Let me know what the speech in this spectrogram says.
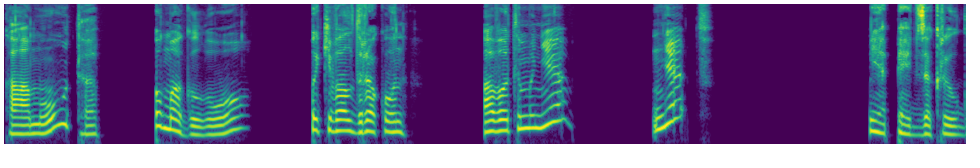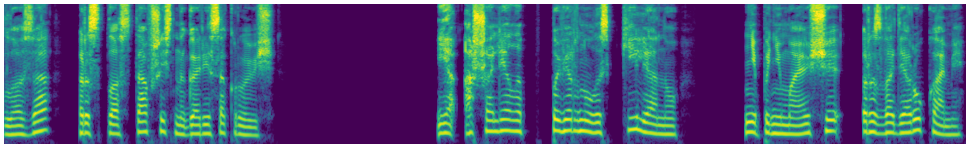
«Кому-то помогло», — покивал дракон. «А вот мне нет». И опять закрыл глаза, распластавшись на горе сокровищ. Я ошалела, повернулась к Килиану, непонимающе, разводя руками.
